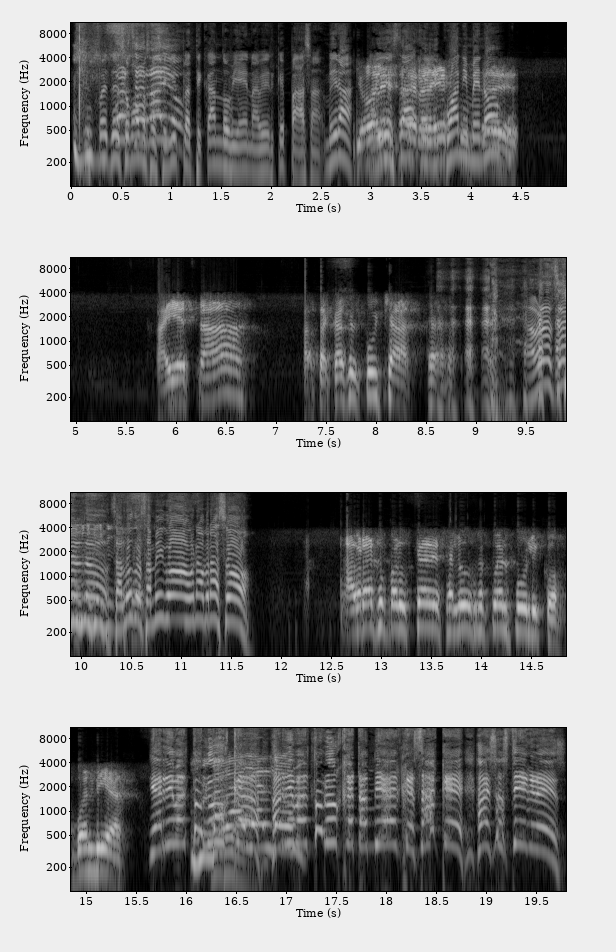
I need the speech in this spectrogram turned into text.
después de eso ¡Fuerza vamos a seguir platicando bien, a ver qué pasa. Mira, Yo ahí está el ecuánime, ¿no? Ahí está. Hasta acá se escucha. Abrazo, Aldo. Saludos, amigo. Un abrazo. Abrazo para ustedes. Saludos a todo el público. Buen día. ¡Y arriba el Toluca! ¡Arriba el Toluca también! ¡Que saque a esos tigres!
